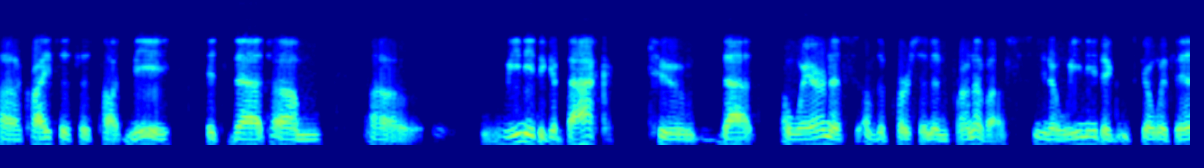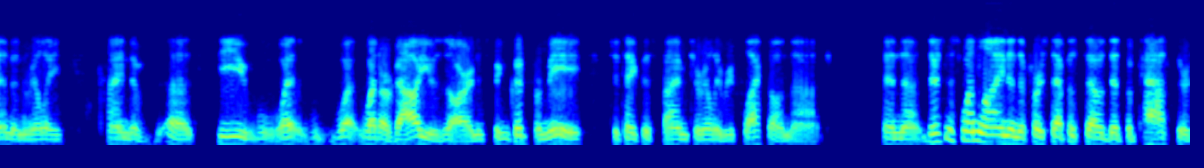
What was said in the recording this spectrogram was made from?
uh, crisis has taught me, it's that um, uh, we need to get back to that awareness of the person in front of us. You know, we need to go within and really kind of uh, see what what what our values are, and it's been good for me to take this time to really reflect on that. And uh, there's this one line in the first episode that the pastor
